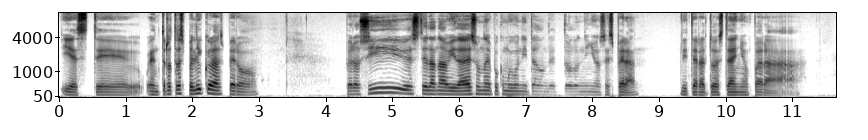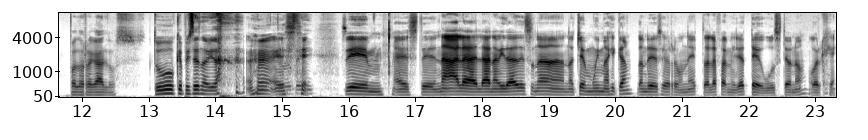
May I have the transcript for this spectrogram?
y este, entre otras películas, pero pero sí, este, la Navidad es una época muy bonita donde todos los niños esperan, literal, todo este año para, para los regalos. ¿Tú qué piensas de Navidad? este, sí, este, nada, la, la Navidad es una noche muy mágica donde se reúne toda la familia, te guste o no, porque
